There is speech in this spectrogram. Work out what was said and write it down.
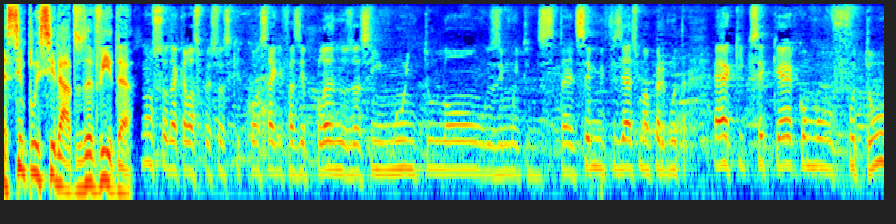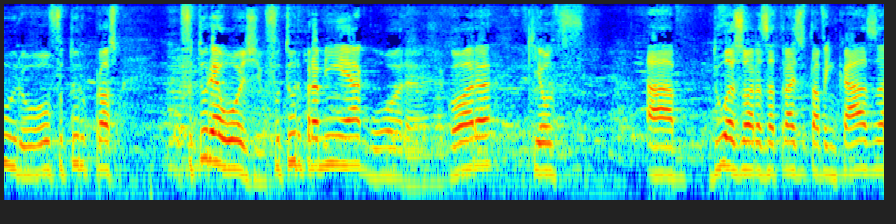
a simplicidade da vida. Não sou daquelas pessoas que conseguem fazer planos assim muito longos e muito distantes. Se me fizesse uma pergunta, é o que você quer como futuro ou futuro próximo? O futuro é hoje. O futuro para mim é agora. Agora que eu há duas horas atrás eu estava em casa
